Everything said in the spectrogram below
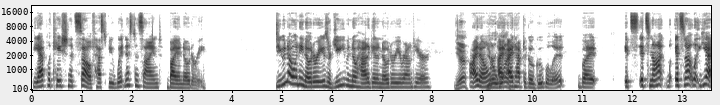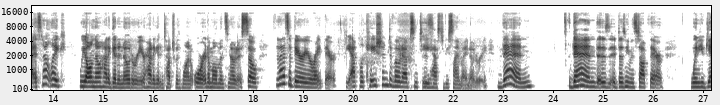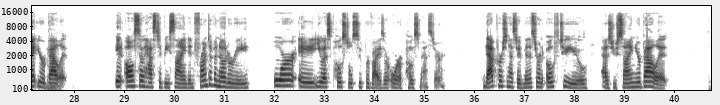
the application itself has to be witnessed and signed by a notary. Do you know any notaries, or do you even know how to get a notary around here? Yeah. I don't. I, I'd have to go Google it, but it's it's not it's not like yeah, it's not like we all know how to get a notary or how to get in touch with one or at a moment's notice. So that's a barrier right there. The application to vote absentee It's- has to be signed by a notary. Then, then it doesn't even stop there. When you get your Mhm. ballot, it also has to be signed in front of a notary or a U.S. postal supervisor or a postmaster. That person has to administer an oath to you as you sign your ballot,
